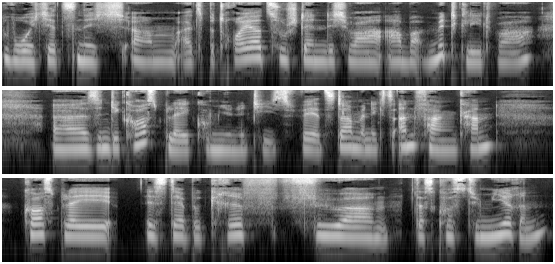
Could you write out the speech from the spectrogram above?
wo ich jetzt nicht ähm, als Betreuer zuständig war, aber Mitglied war, äh, sind die Cosplay-Communities. Wer jetzt damit nichts anfangen kann, Cosplay ist der Begriff für das Kostümieren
